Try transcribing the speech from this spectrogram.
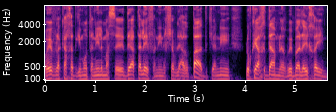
אוהב לקחת דגימות, אני למעשה די עטלף, אני נחשב לערפד, כי אני לוקח דם להרבה בעלי חיים.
